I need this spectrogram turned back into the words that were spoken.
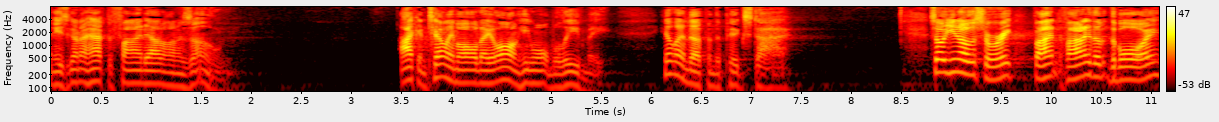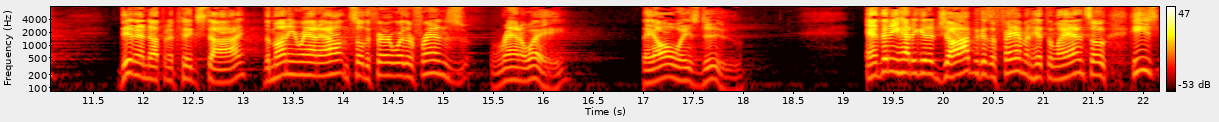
And he's going to have to find out on his own. I can tell him all day long, he won't believe me. He'll end up in the pigsty. So you know the story. Finally, the, the boy did end up in a pigsty. The money ran out, and so the fair weather friends ran away. They always do. And then he had to get a job because a famine hit the land. So he's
